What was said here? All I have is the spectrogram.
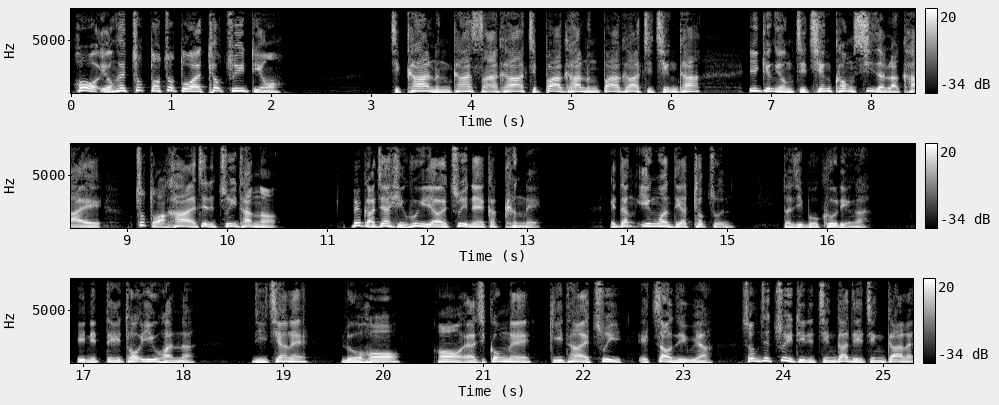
好用迄足大足大的脱水场，一卡、两卡、三卡，一百卡、两百卡、一千卡。已经用一千空四十六卡的足大卡的这个水桶哦，要把这核废料的水呢，甲囥咧，会当永远伫遐脱存，但是无可能啊，因为地土有限啊，而且呢，落雨吼，也是讲呢，其他的水会走入去啊，所以这水体的增加的增加呢，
